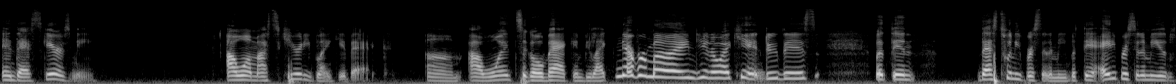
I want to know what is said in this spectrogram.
And that scares me. I want my security blanket back. Um, I want to go back and be like, never mind, you know, I can't do this. But then that's 20% of me. But then 80% of me is,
